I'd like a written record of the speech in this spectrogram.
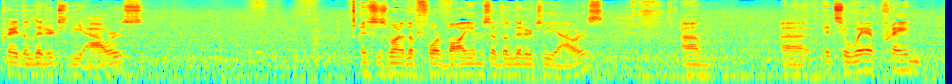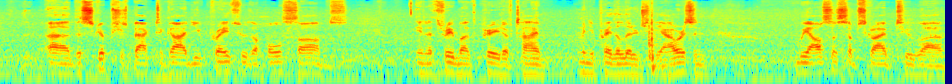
pray the Liturgy of the Hours. This is one of the four volumes of the Liturgy of the Hours. Um, uh, it's a way of praying uh, the scriptures back to God. You pray through the whole Psalms in a three month period of time when you pray the Liturgy of the Hours. And we also subscribe to, uh,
